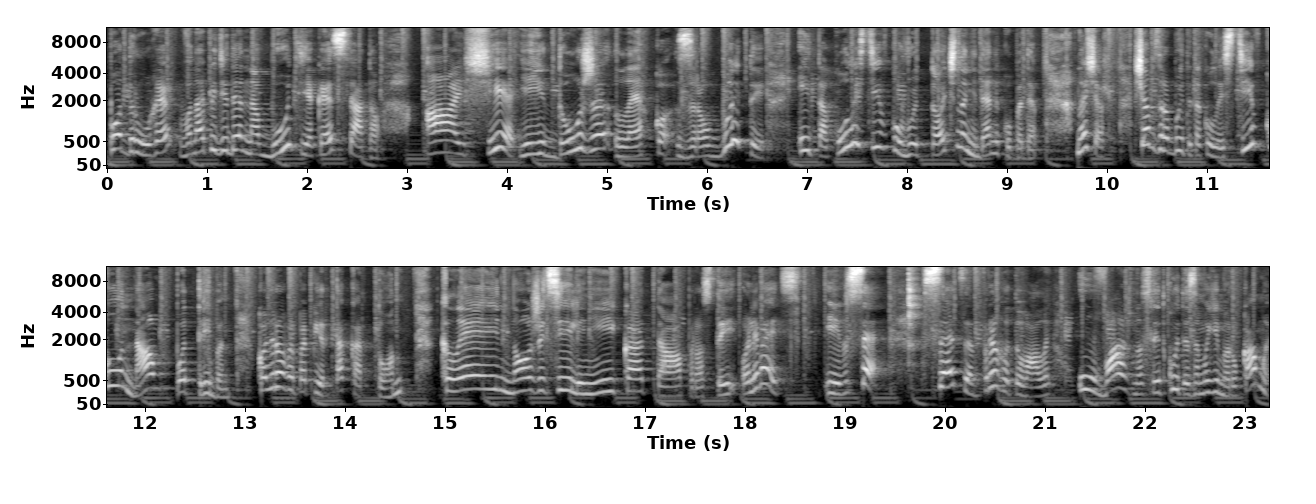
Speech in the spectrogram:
По-друге, вона підійде на будь-яке свято. А ще її дуже легко зробити. І таку листівку ви точно ніде не купите. Ну що ж, щоб зробити таку листівку, нам потрібен кольоровий папір та картон, клей, ножиці, лінійка та простий олівець. І все. Все це приготували. Уважно слідкуйте за моїми руками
